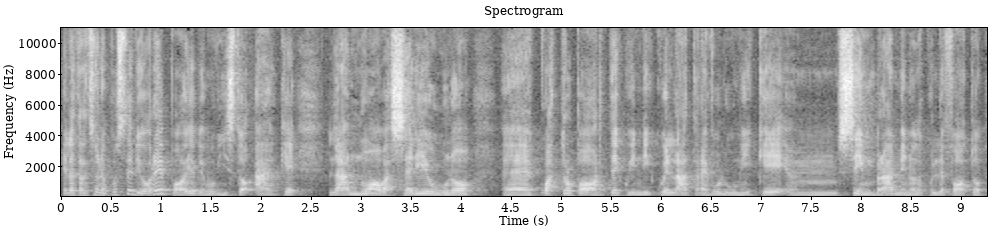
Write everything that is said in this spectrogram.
e la trazione posteriore e poi abbiamo visto anche la nuova serie 1 eh, 4 porte, quindi quella a tre volumi che mh, mm, sembra, almeno da quelle foto,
